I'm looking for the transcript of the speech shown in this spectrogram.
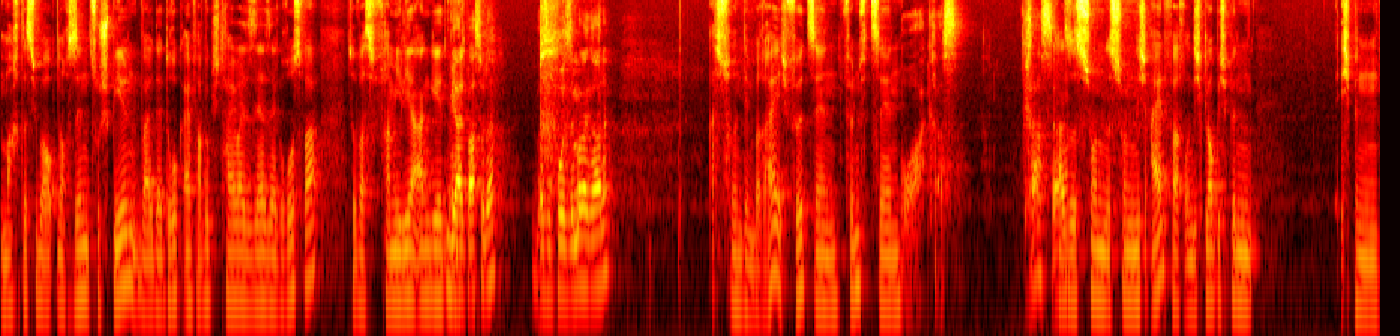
macht es überhaupt noch Sinn zu spielen, weil der Druck einfach wirklich teilweise sehr, sehr groß war, so was familiär angeht. wie alt warst du da? Also wo sind wir da gerade? so in dem Bereich, 14, 15. Boah, krass. Krass, ja. Also es ist schon, ist schon nicht einfach und ich glaube, ich bin, ich bin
